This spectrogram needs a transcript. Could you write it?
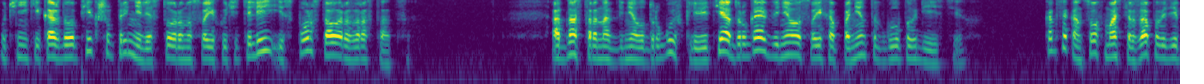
Ученики каждого пикшу приняли сторону своих учителей, и спор стал разрастаться. Одна сторона обвиняла другую в клевете, а другая обвиняла своих оппонентов в глупых действиях. В конце концов, мастер заповедей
